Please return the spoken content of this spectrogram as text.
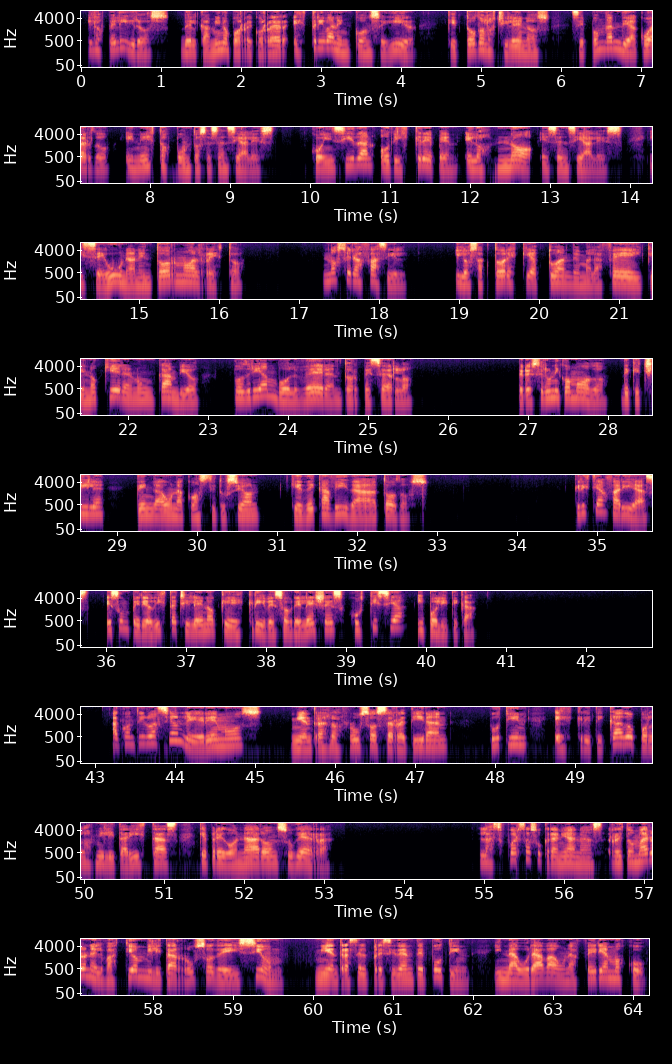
y los peligros del camino por recorrer estriban en conseguir que todos los chilenos se pongan de acuerdo en estos puntos esenciales, coincidan o discrepen en los no esenciales y se unan en torno al resto. No será fácil, y los actores que actúan de mala fe y que no quieren un cambio podrían volver a entorpecerlo. Pero es el único modo de que Chile tenga una constitución que dé cabida a todos. Cristian Farías es un periodista chileno que escribe sobre leyes, justicia y política. A continuación leeremos Mientras los rusos se retiran, Putin es criticado por los militaristas que pregonaron su guerra las fuerzas ucranianas retomaron el bastión militar ruso de Izium, mientras el presidente Putin inauguraba una feria en Moscú.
